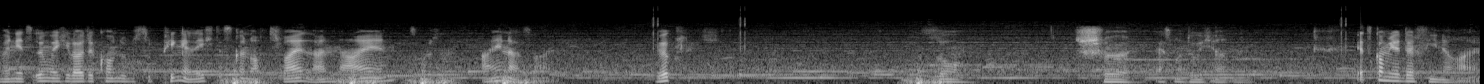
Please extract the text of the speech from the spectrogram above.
wenn jetzt irgendwelche Leute kommen, du bist zu so pingelig, das können auch zwei sein. Nein, es müssen einer sein. Wirklich. So. Schön. Erstmal durchatmen. Jetzt kommen hier Delfine rein.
